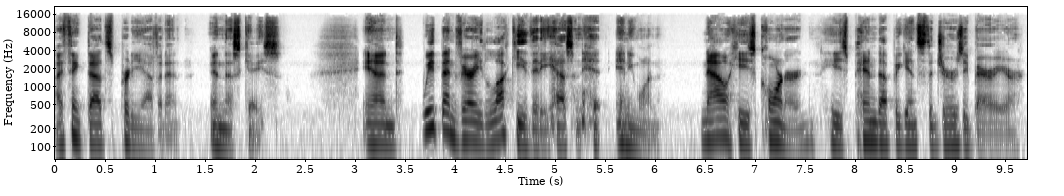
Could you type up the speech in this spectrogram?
I think that's pretty evident in this case. And we've been very lucky that he hasn't hit anyone. Now he's cornered. He's pinned up against the Jersey barrier.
